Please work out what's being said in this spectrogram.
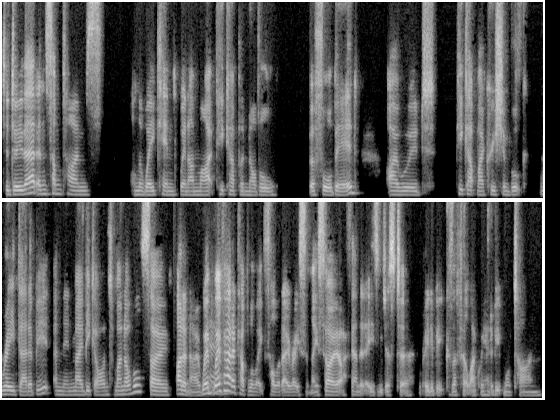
to do that. And sometimes on the weekend, when I might pick up a novel before bed, I would pick up my Christian book, read that a bit, and then maybe go on to my novel. So I don't know. We've, yeah. we've had a couple of weeks holiday recently, so I found it easy just to read a bit because I felt like we had a bit more time.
